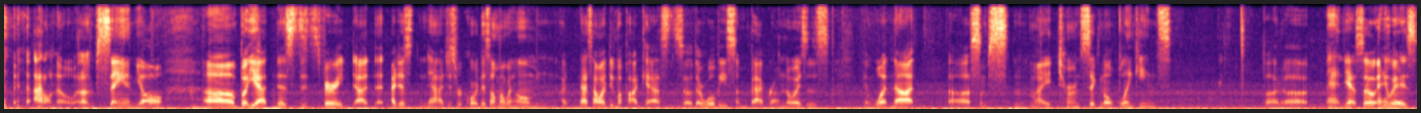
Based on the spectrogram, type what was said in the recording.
I don't know what I'm saying, y'all. Uh, but yeah, this it's very. Uh, I just yeah, I just record this on my way home, and I, that's how I do my podcast. So there will be some background noises and whatnot. Uh, some my turn signal blinkings but uh, man, yeah. So, anyways,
